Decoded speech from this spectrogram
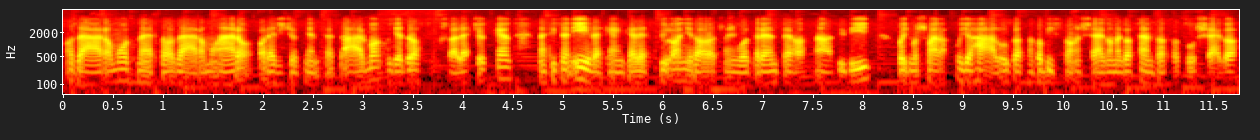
az áramot, mert az áram ára a rezsicsökkentett árban ugye drasztikusan lecsökkent, mert hiszen éveken keresztül annyira alacsony volt a rendszer használati díj, hogy most már ugye a hálózatnak a biztonsága meg a fenntarthatósága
